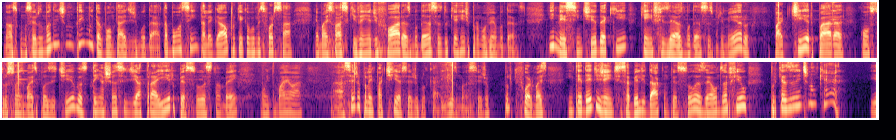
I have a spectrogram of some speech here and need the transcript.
Nós, como seres humanos, a gente não tem muita vontade de mudar. Tá bom assim, tá legal, por que, que eu vou me esforçar? É mais fácil que venha de fora as mudanças do que a gente promover a mudança. E nesse sentido é que quem fizer as mudanças primeiro, partir para construções mais positivas, tem a chance de atrair pessoas também muito maior. Ah, seja pela empatia, seja pelo carisma, seja pelo que for. Mas entender de gente saber lidar com pessoas é um desafio, porque às vezes a gente não quer. E,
